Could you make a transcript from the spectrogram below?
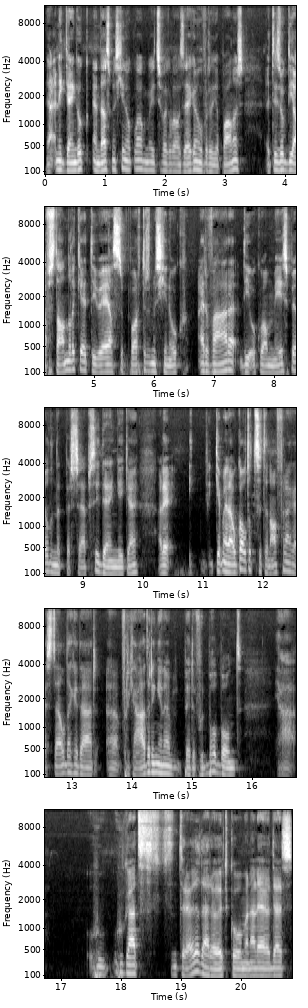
Ja, en ik denk ook, en dat is misschien ook wel iets wat je wou zeggen over de Japanners, het is ook die afstandelijkheid die wij als supporters misschien ook ervaren, die ook wel meespeelt in de perceptie, denk ik. Hè. Allee, ik, ik heb me dat ook altijd zitten afvragen. Stel dat je daar eh, vergaderingen hebt bij de voetbalbond. Ja, hoe, hoe gaat Sint-Truiden daaruit komen? Allee, dat is...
